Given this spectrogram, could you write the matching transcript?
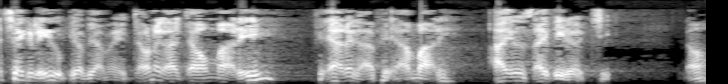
အချက်ကလေးကိုပြောပြမယ်ကျောင်းတကာကျောင်းမတွေဖရာတကာဖရာမတွေအာယုစိုက်ပြီးတော့ကြည့် နော်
